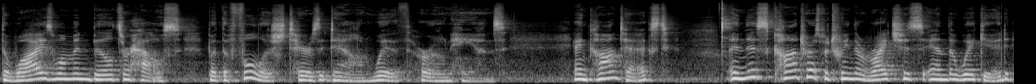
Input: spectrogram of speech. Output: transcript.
The wise woman builds her house, but the foolish tears it down with her own hands. In context, in this contrast between the righteous and the wicked,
